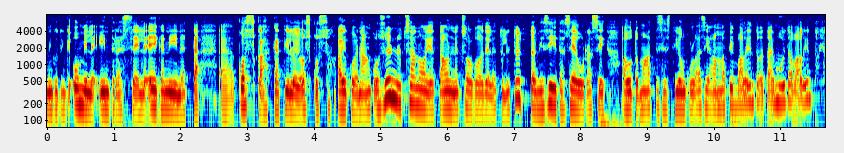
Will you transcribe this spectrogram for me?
niin omille intresseille, eikä niin, että koska kätilö joskus aikoinaan, kun synnyt sanoi, että onneksi olkoon teille tuli tyttö, niin siitä seurasi automaattisesti jonkinlaisia ammatinvalintoja tai muita valintoja.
